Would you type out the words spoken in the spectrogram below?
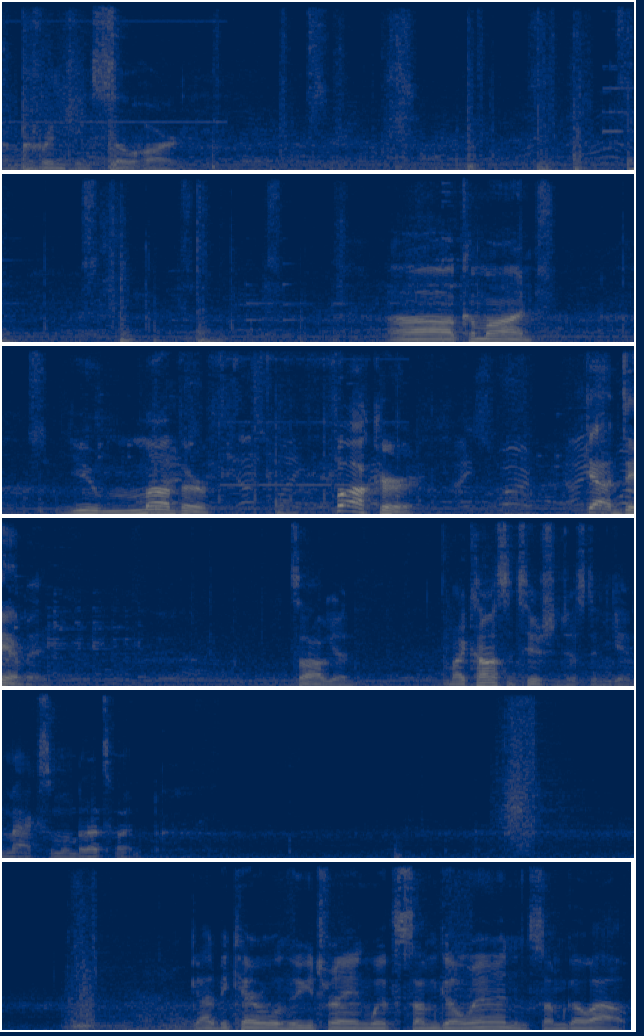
I'm cringing so hard. Oh, come on. You motherfucker. God damn it. It's all good. My constitution just didn't get maximum, but that's fine. Gotta be careful who you train with. Some go in and some go out.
